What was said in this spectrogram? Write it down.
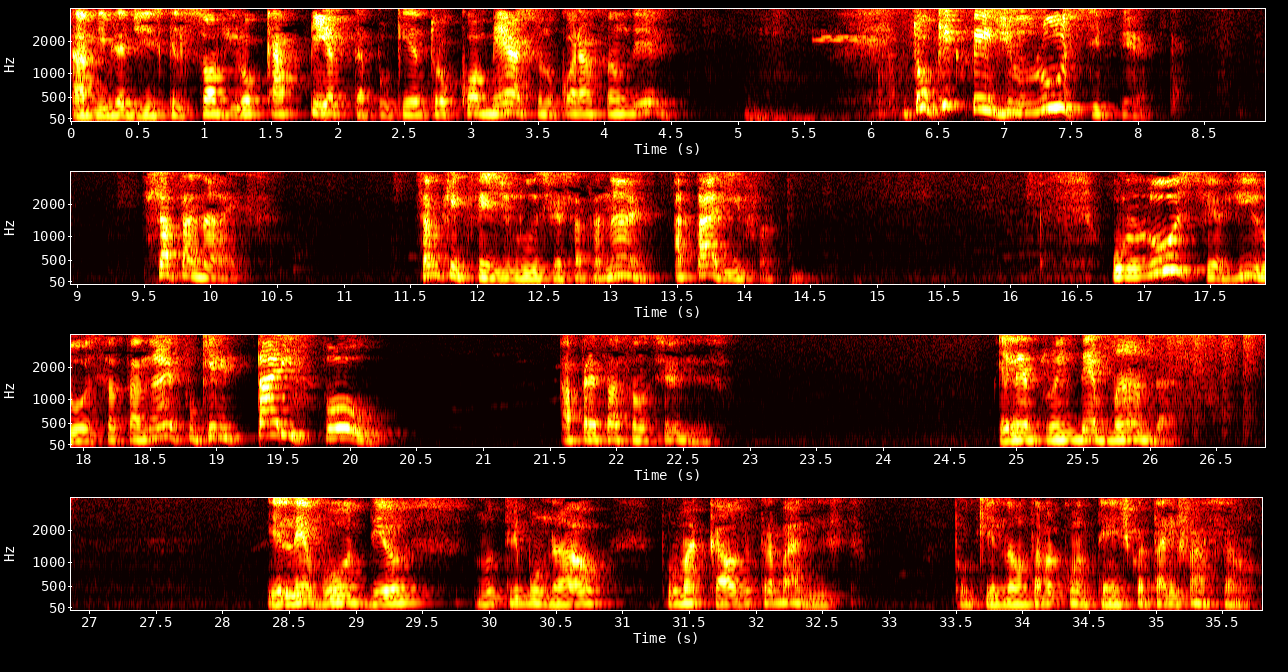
A Bíblia diz que ele só virou capeta porque entrou comércio no coração dele. Então o que, que fez de Lúcifer Satanás? Sabe o que, que fez de Lúcifer Satanás? A tarifa. O Lúcifer virou Satanás porque ele tarifou a prestação de serviço. Ele entrou em demanda. Ele levou Deus no tribunal por uma causa trabalhista, porque não estava contente com a tarifação.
